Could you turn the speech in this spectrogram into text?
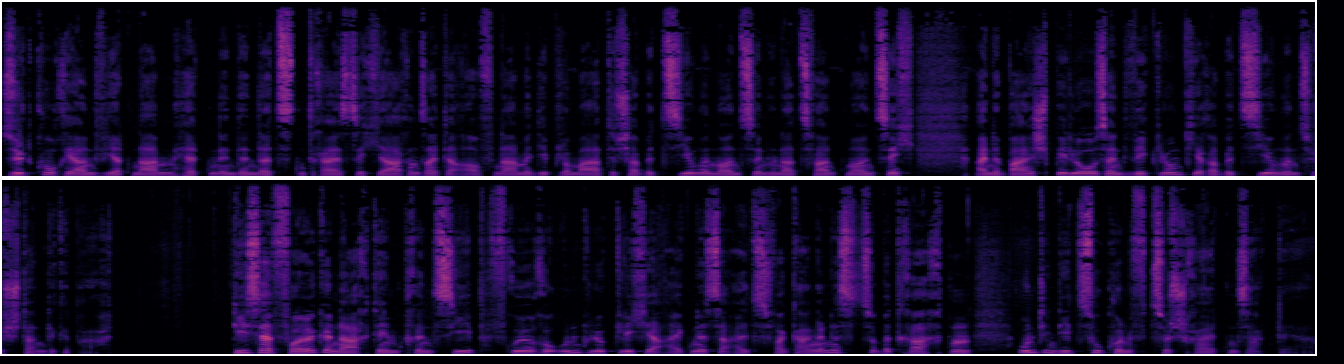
Südkorea und Vietnam hätten in den letzten 30 Jahren seit der Aufnahme diplomatischer Beziehungen 1992 eine beispiellose Entwicklung ihrer Beziehungen zustande gebracht. Dies erfolge nach dem Prinzip, frühere unglückliche Ereignisse als Vergangenes zu betrachten und in die Zukunft zu schreiten, sagte er.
